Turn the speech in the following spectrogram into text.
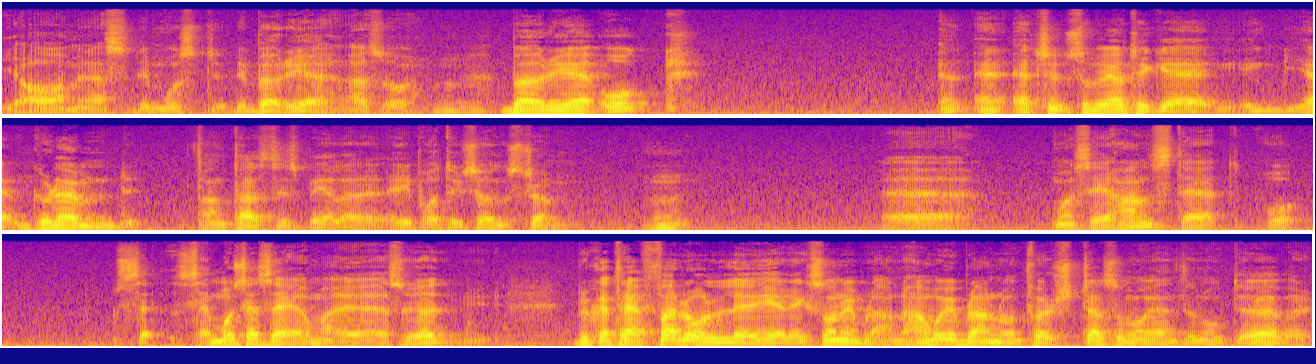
Ja, men alltså det måste... Det Börje, alltså. Mm. Börje och... En, en, ett, som jag tycker är en glömd fantastisk spelare är ju Patrik Sundström. Mm. Eh, om man säger hans stat. Och sen, sen måste jag säga, om man, alltså jag brukar träffa Rolle Eriksson ibland. Han var ju bland de första som egentligen åkte över.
